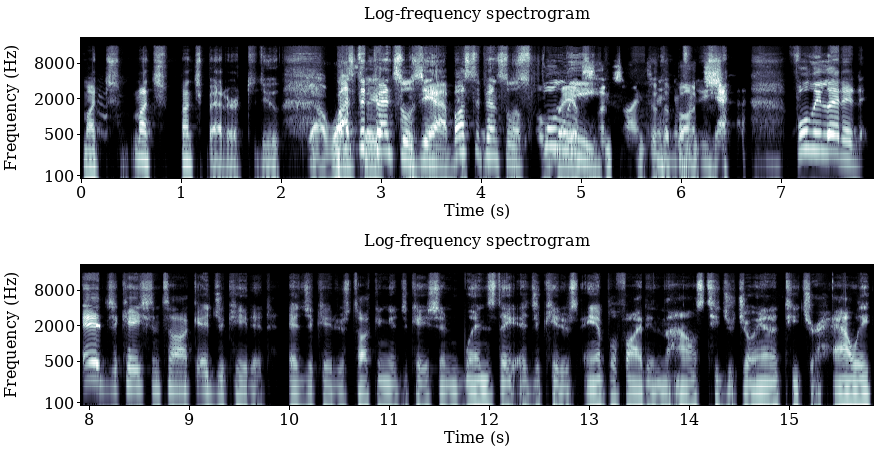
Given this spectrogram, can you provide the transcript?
much, much, much better to do. Yeah, busted pencils. Yeah, busted pencils. fully sunshine to the bunch. yeah, fully leaded education talk. Educated educators talking education. Wednesday educators amplified in the house. Teacher Joanna, teacher Hallie.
